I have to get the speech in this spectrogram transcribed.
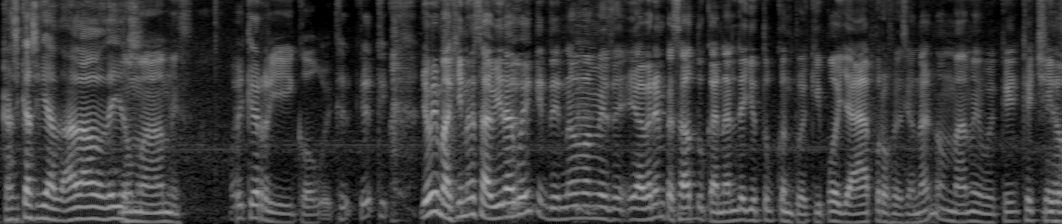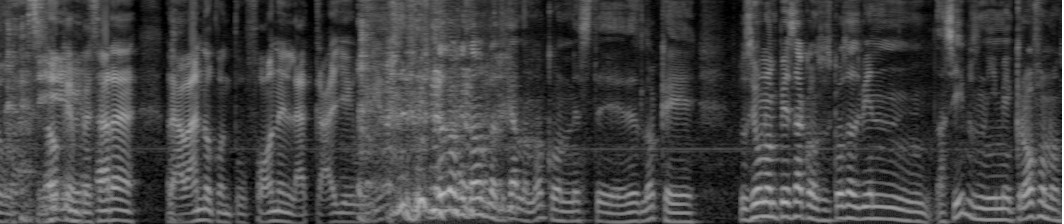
Casi, casi al al lado de ellos. No mames. Uy, qué rico, güey. Qué- qué- qué- Yo me imagino esa vida, güey, que de no mames, de haber empezado tu canal de YouTube con tu equipo ya profesional, no mames, güey, qué, qué chido, güey. Sí, Tengo que güey. empezar a, grabando con tu phone en la calle, güey. Eso es lo que estamos platicando, ¿no? Con este Deslo, que Pues si uno empieza con sus cosas bien así, pues ni micrófono,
